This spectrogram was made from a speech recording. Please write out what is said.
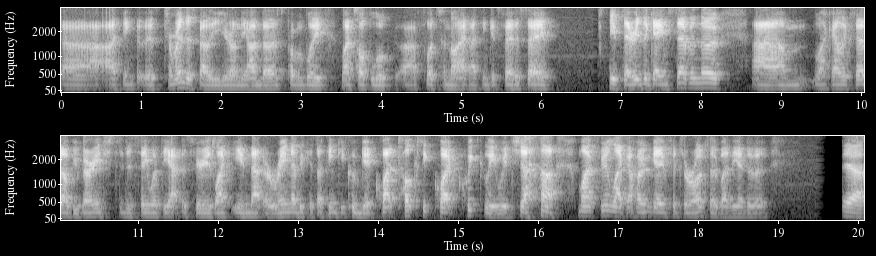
Uh, I think that there's tremendous value here on the under. It's probably my top look uh, for tonight. I think it's fair to say. If there is a game seven, though, um, like Alex said, I'll be very interested to see what the atmosphere is like in that arena because I think it could get quite toxic quite quickly, which uh, might feel like a home game for Toronto by the end of it. Yeah,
